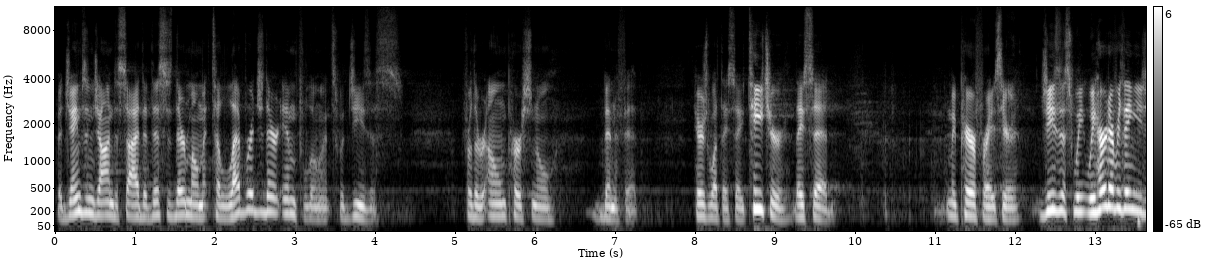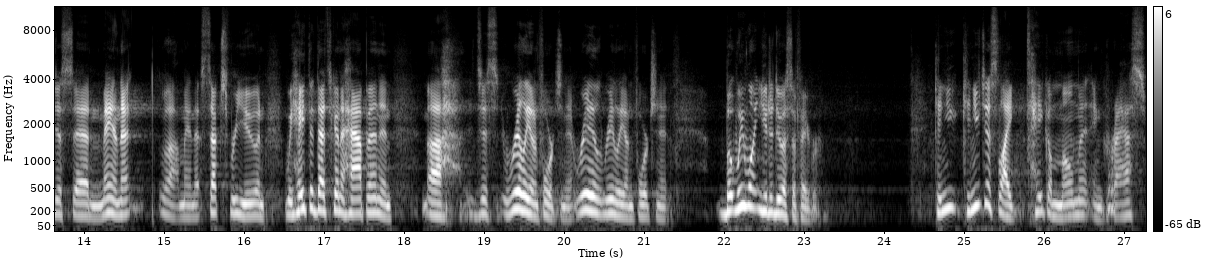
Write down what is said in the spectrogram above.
But James and John decide that this is their moment to leverage their influence with Jesus for their own personal benefit. Here's what they say Teacher, they said, let me paraphrase here. Jesus, we, we heard everything you just said, and man, that, oh, man, that sucks for you, and we hate that that's going to happen, and uh, just really unfortunate, really, really unfortunate. But we want you to do us a favor. Can you, can you just like take a moment and grasp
